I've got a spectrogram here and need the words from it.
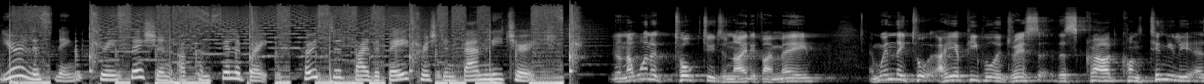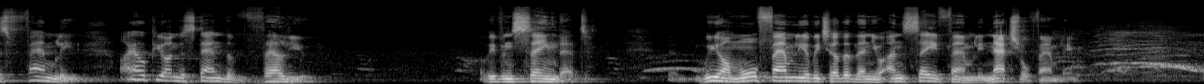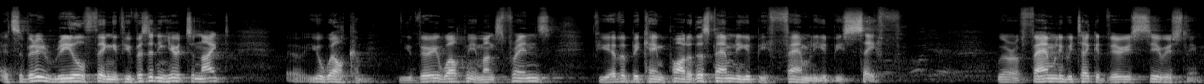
You're listening to a session of Come Celebrate, hosted by the Bay Christian Family Church. And I want to talk to you tonight, if I may. And when they talk, I hear people address this crowd continually as family. I hope you understand the value of even saying that. We are more family of each other than your unsaved family, natural family. It's a very real thing. If you're visiting here tonight, uh, you're welcome. You're very welcome amongst friends. If you ever became part of this family, you'd be family, you'd be safe. We're a family, we take it very seriously.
